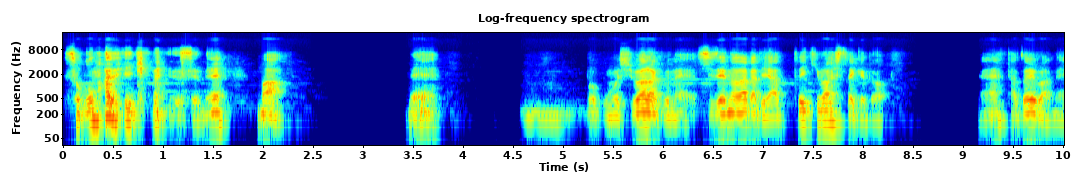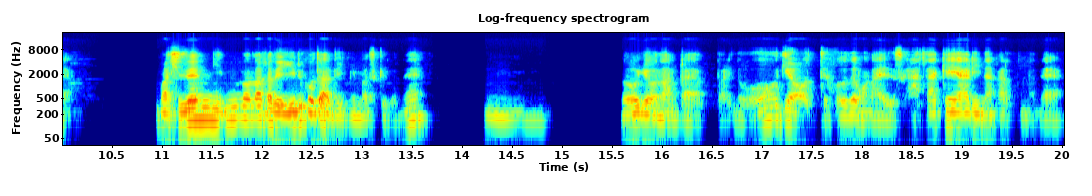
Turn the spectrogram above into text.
そこまでいけないですよね。まあ、ね。うん、僕もしばらくね、自然の中でやってきましたけど、ね、例えばね、まあ、自然の中でいることはできますけどね。うん、農業なんかやっぱり農業ってほどでもないですか。畑やりながらね、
